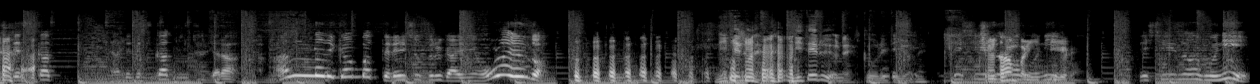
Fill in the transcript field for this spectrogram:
なんでですか？なんでですか？って聞いたら、あんなに頑張って練習する外人おらへんぞ似てるね。似てるよね、クオリティがね。で、シーズ中ンオフ途半端に。で、シーズンオフに、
